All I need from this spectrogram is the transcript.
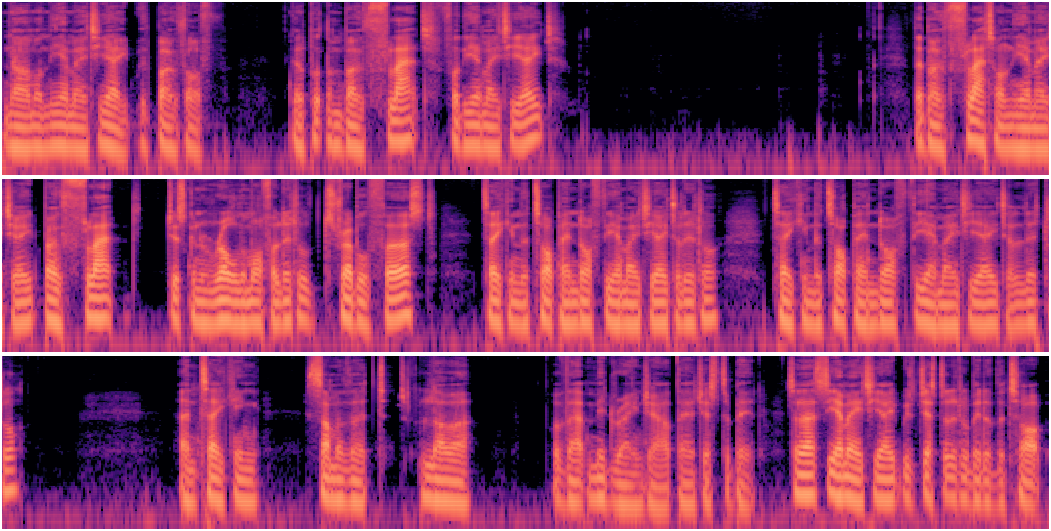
Now I'm on the M88 with both off. I'm going to put them both flat for the M88. They're both flat on the M88, both flat. Just going to roll them off a little, treble first, taking the top end off the M88 a little, taking the top end off the M88 a little, and taking some of the lower of that mid-range out there just a bit. So that's the M88 with just a little bit of the top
